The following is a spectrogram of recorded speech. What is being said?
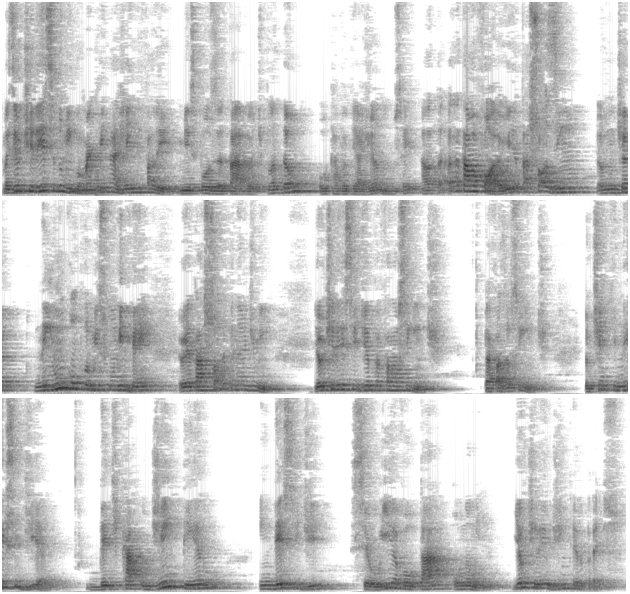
Mas eu tirei esse domingo, marquei na agenda e falei: minha esposa estava de plantão, ou estava viajando, não sei. Ela estava fora, eu ia estar sozinho, eu não tinha nenhum compromisso com ninguém, eu ia estar só dependendo de mim. Eu tirei esse dia para falar o seguinte, para fazer o seguinte, eu tinha que nesse dia dedicar o dia inteiro em decidir se eu ia voltar ou não ia. E eu tirei o dia inteiro para isso.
